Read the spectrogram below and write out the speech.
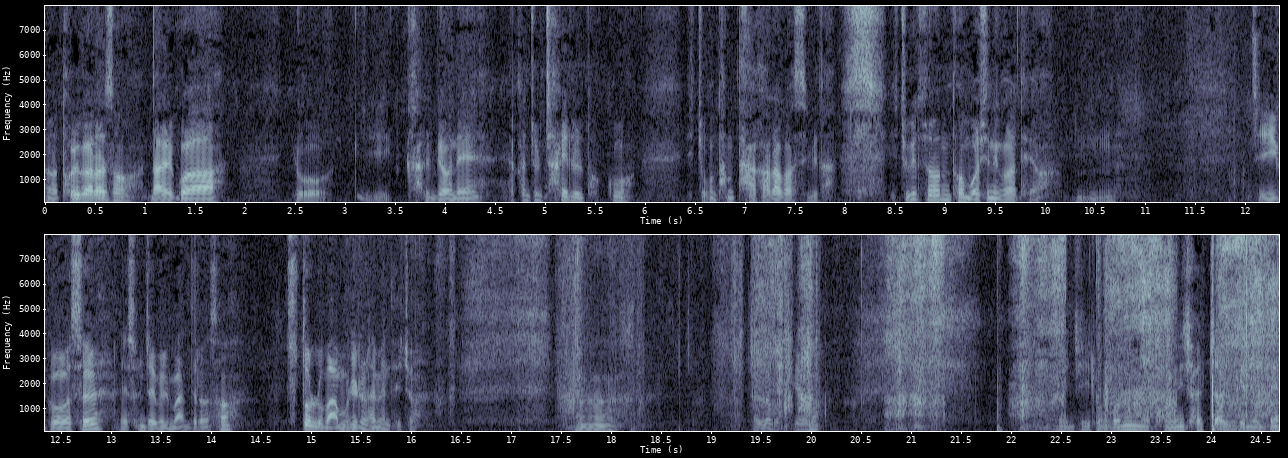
어, 덜 갈아서 날과 요이칼 면에 약간 좀 차이를 뒀고 이쪽은 다, 다 갈아봤습니다. 이쪽이 전 더 멋있는 것 같아요. 음, 이제 이것을 네, 손잡이를 만들어서 숫돌로 마무리를 하면 되죠. 어, 잘라볼게요. 왠지 이런 거는 뭐 당연히 잘 잘리겠는데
